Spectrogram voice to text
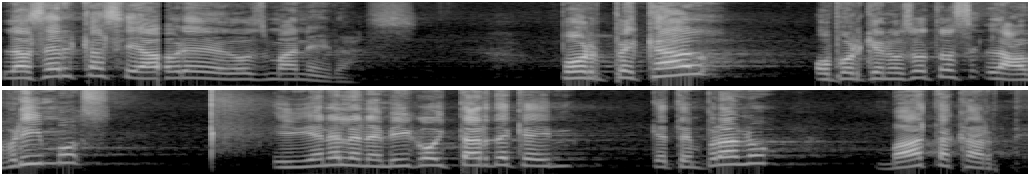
La cerca se abre de dos maneras. Por pecado o porque nosotros la abrimos y viene el enemigo hoy tarde que, temprano, va a atacarte.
